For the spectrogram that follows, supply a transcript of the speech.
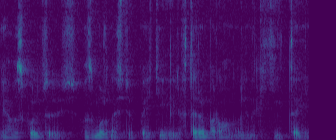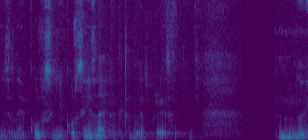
я воспользуюсь возможностью пойти или в тероборону, или на какие-то, я не знаю, курсы, не курсы, не знаю, как это. Ну,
